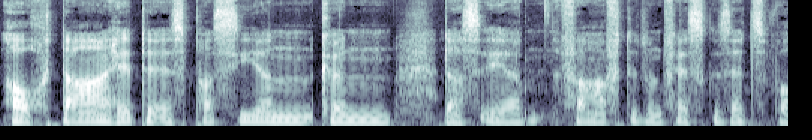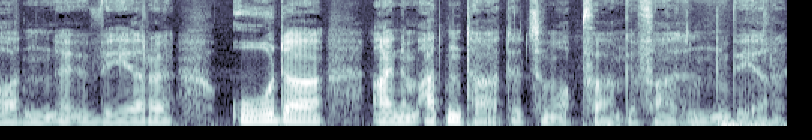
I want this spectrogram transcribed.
Auch da hätte es passieren können, dass er verhaftet und festgesetzt worden äh, wäre oder einem Attentat zum Opfer gefallen wäre.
